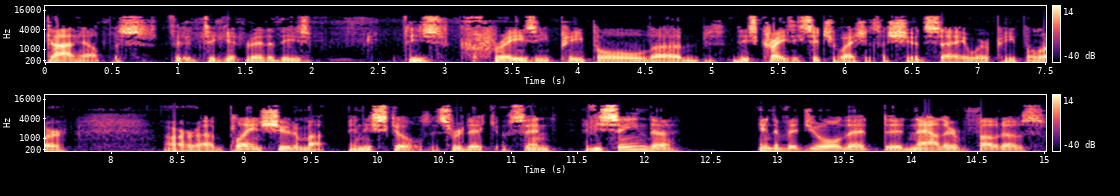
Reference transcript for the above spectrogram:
God help us to, to get rid of these these crazy people, uh, these crazy situations, I should say, where people are are uh, playing shoot 'em up in these schools. It's ridiculous. And have you seen the individual that uh, now their photos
